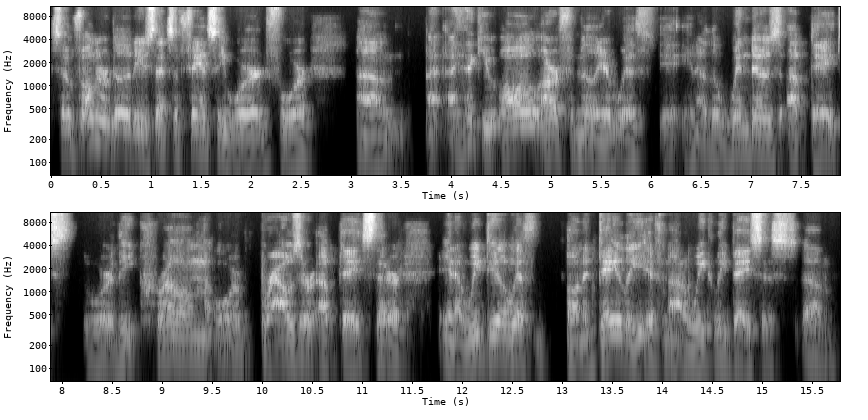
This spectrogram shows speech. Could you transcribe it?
So, vulnerabilities, that's a fancy word for um, I, I, think you all are familiar with, you know, the Windows updates or the Chrome or browser updates that are, you know, we deal with on a daily, if not a weekly basis. Um,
